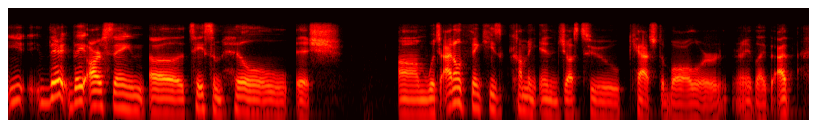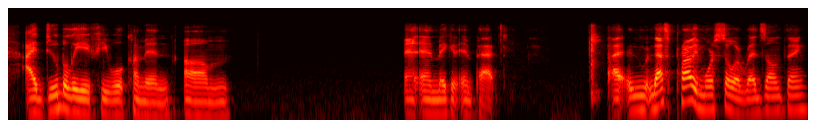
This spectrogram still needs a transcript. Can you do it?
They they are saying uh Taysom Hill ish um, which I don't think he's coming in just to catch the ball or, anything like that. I I do believe he will come in um, and, and make an impact. I, that's probably more so a red zone thing,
